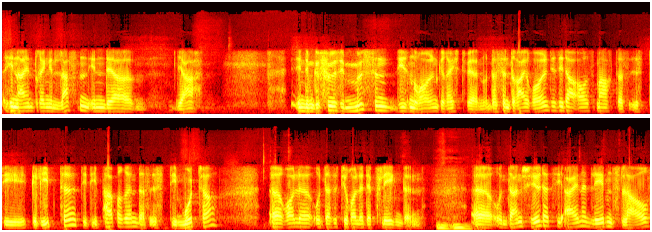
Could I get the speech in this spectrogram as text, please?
hineindrängen lassen in der, ja, in dem Gefühl, sie müssen diesen Rollen gerecht werden. Und das sind drei Rollen, die sie da ausmacht. Das ist die Geliebte, die Liebhaberin, das ist die Mutter äh, Rolle und das ist die Rolle der Pflegenden. Mhm. Äh, und dann schildert sie einen Lebenslauf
